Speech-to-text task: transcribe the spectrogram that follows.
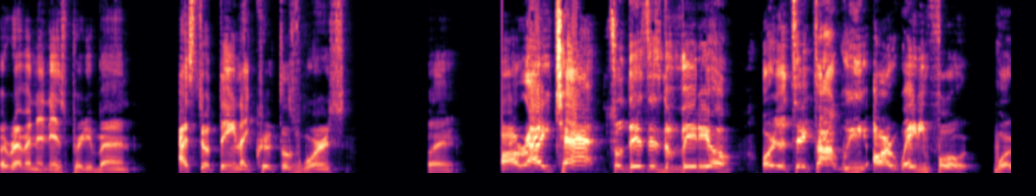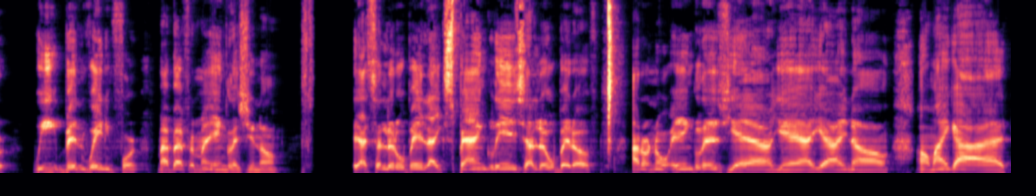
But Revenant is pretty bad. I still think like Crypto's worse. But alright, chat. So this is the video or the TikTok we are waiting for. What we've been waiting for. My bad for my English, you know. That's a little bit like Spanglish, a little bit of I don't know English. Yeah, yeah, yeah, I know. Oh my god.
